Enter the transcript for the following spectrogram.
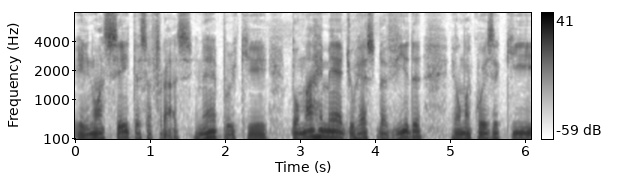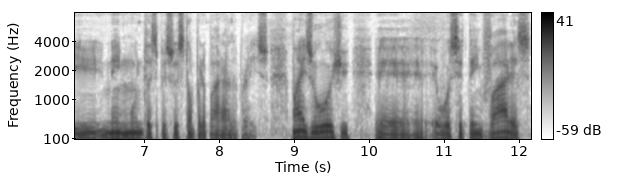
ele não aceita essa frase, né? Porque tomar remédio o resto da vida é uma coisa que nem muitas pessoas estão preparadas para isso. Mas hoje é, você tem várias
